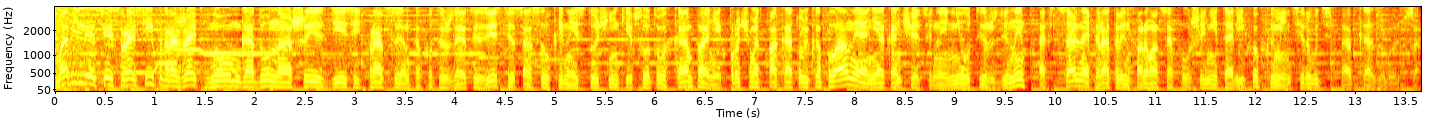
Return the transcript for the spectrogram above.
Мобильная связь в России подорожает в новом году на 6-10%, утверждают известия со ссылкой на источники в сотовых компаниях. Впрочем, это пока только планы, они окончательно не утверждены. Официально операторы информации о повышении тарифов комментировать отказываются.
